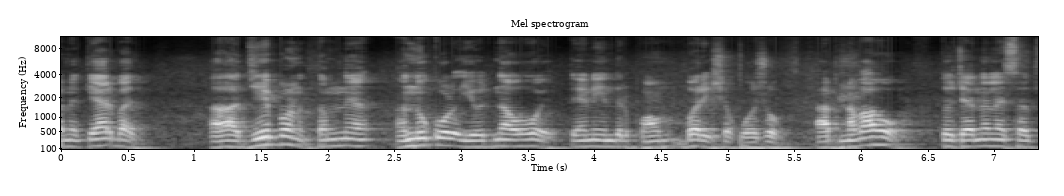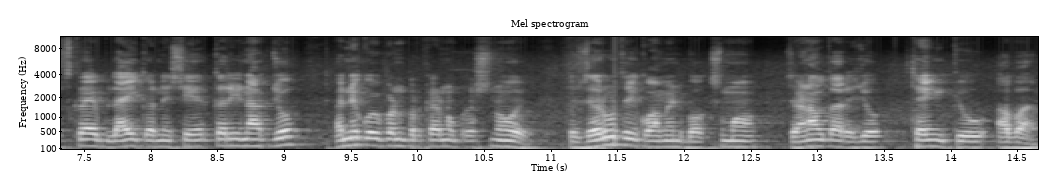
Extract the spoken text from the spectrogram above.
અને ત્યારબાદ જે પણ તમને અનુકૂળ યોજનાઓ હોય, તેની અંદર ફોર્મ ભરી શકો છો. આપ નવા હો, તો ચેનલને સબસ્ક્રાઈબ લાઇક અને શેર કરી નાખજો. અને કોઈ પણ પ્રકારનો પ્રશ્ન હોય, તો જરૂરથી કોમેન્ટ બોક્સમાં જણાવતા રહેજો. થેન્ક યુ, આભાર.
